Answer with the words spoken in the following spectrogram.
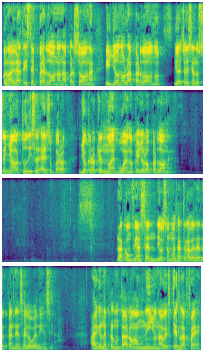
Cuando la Biblia te dice perdona a una persona y yo no la perdono, yo estoy diciendo, Señor, tú dices eso, pero yo creo que no es bueno que yo lo perdone. La confianza en Dios se muestra a través de dependencia y obediencia. Alguien le preguntaron a un niño una vez, ¿qué es la fe?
